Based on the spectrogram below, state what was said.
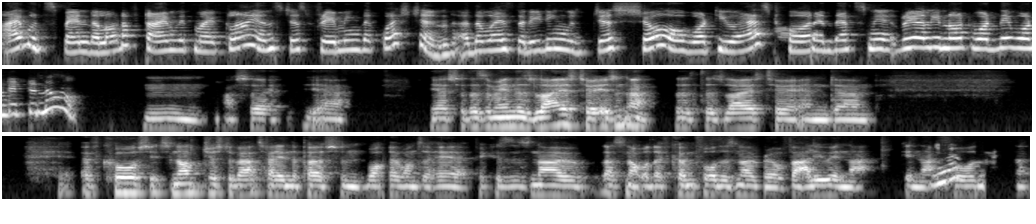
I would spend a lot of time with my clients just framing the question. Otherwise, the reading would just show what you asked for, and that's really not what they wanted to know. Mm, I see. Yeah. Yeah, so there's, I mean, there's layers to it, isn't there? There's, there's layers to it, and um, of course, it's not just about telling the person what they want to hear because there's no that's not what they've come for. There's no real value in that in that yeah. for them.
